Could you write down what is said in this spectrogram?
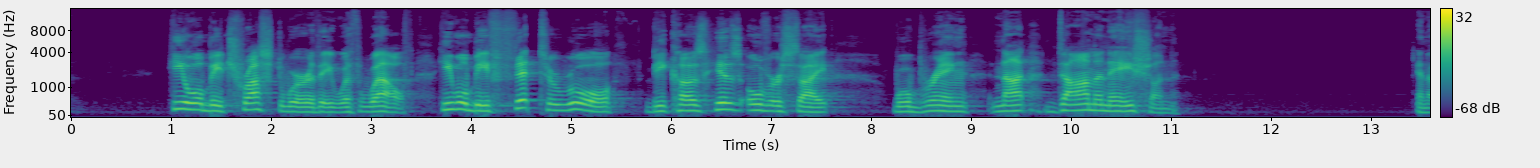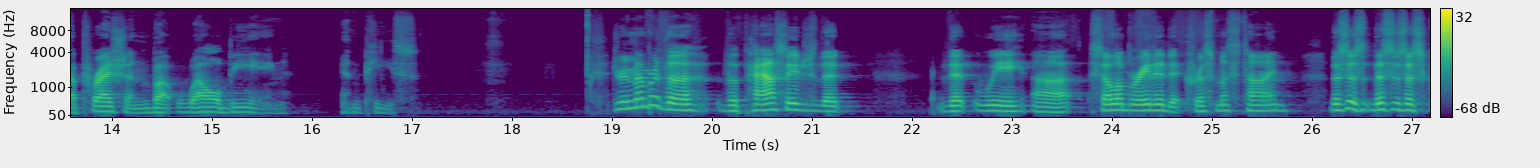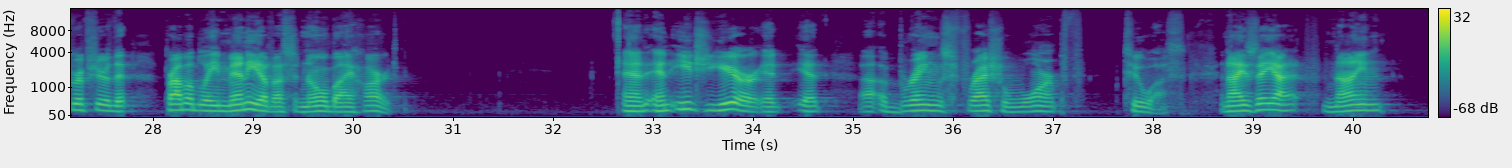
He will be trustworthy with wealth. He will be fit to rule because his oversight will bring not domination and oppression, but well being and peace. Do you remember the, the passage that, that we uh, celebrated at Christmas time? This is, this is a scripture that probably many of us know by heart. And, and each year it, it uh, brings fresh warmth to us. In Isaiah 9,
